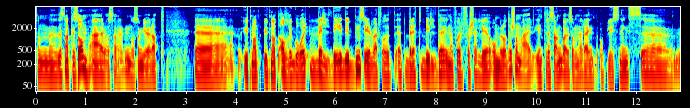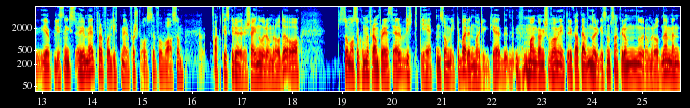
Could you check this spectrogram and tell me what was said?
som det snakkes om, er også noe som gjør at Uh, uten, at, uten, at, alle går veldig i dybden, så gir det i hvert fall et, et bredt bilde innenfor forskjellige områder som er interessant, bare som rent opplysnings, uh, i opplysningsøyemed, for å få litt mer forståelse for hva som faktisk rører seg i nordområdet. og som også kommer fram flere steder, viktigheten som ikke bare Norge Mange ganger så får man inntrykk av at det er Norge som snakker om nordområdene, men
